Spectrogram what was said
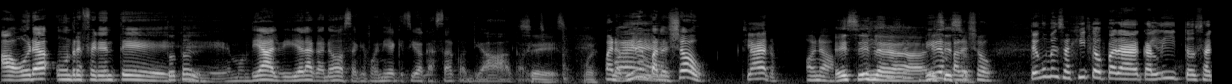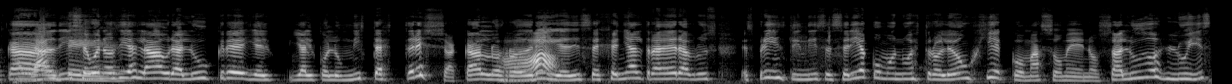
ahora un referente Total. eh, mundial, Viviana Canosa, que ponía que se iba a casar con Djokovic. Sí, bueno. Bueno, Bueno. viven para el show, Claro. ¿O no? Esa es la. Viven es para el show. Tengo un mensajito para Carlitos acá. Adelante. Dice, buenos días Laura, Lucre y, el, y al columnista estrella, Carlos Ah. Rodríguez. Dice, genial traer a Bruce Springsteen. Dice, sería como nuestro León Gieco, más o menos. Saludos, Luis.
